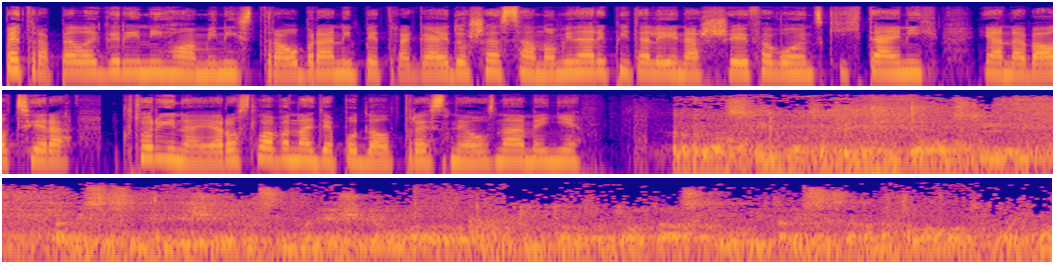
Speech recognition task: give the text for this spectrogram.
Petra Pellegriniho a ministra obrany Petra Gajdoša sa novinári pýtali aj na šéfa vojenských tajných Jana Balciera, ktorý na Jaroslava Naďa podal trestné oznámenie. Vlastní 23 minútovosti, aby ste s ním riešil, s ním riešil e, túto, túto otázku, pýtali ste sa na povod možno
